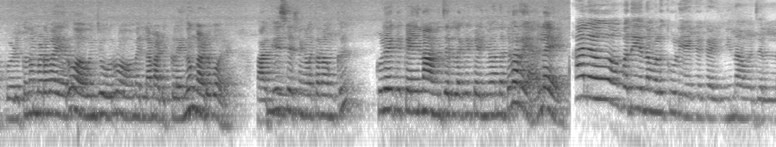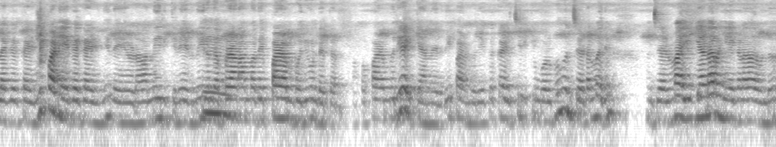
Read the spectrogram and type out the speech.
അപ്പോഴേക്കും നമ്മുടെ വയറും ആവും ചോറും ആവും എല്ലാം അടുക്കളയിൽ നിന്നും ഇങ്ങോട്ട് പോരാ. ബാക്കി വിശേഷങ്ങളൊക്കെ നമുക്ക് കുളിയൊക്കെ കഴിഞ്ഞ് നാമഞ്ചലിലൊക്കെ കഴിഞ്ഞ് വന്നിട്ട് പറയാം അല്ലേ? ഹലോ അപ്പോൾ ദേ നമ്മൾ കുളിയൊക്കെ കഴിഞ്ഞ് നാമഞ്ചലിലൊക്കെ കഴിഞ്ഞ് പണിയൊക്കെ കഴിഞ്ഞ് ദേ ഇവിടെ വന്നിരിക്കണായിരുന്നു ഇരുന്നപ്പോഴാണ് അമ്മ ദേ പഴംപൊരി കൊണ്ടുത്തത് അപ്പോൾ പഴംപൊരി കഴിക്കാൻ കരുതി പഴംപൊരിയൊക്കെ കഴിച്ചിരിക്കുമ്പോഴേക്കും കുഞ്ചേട്ടൻ വരും. കുഞ്ചേട്ടൻ വൈകിയാണ് ഇറങ്ങിയേക്കണത്. അതുകൊണ്ട്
